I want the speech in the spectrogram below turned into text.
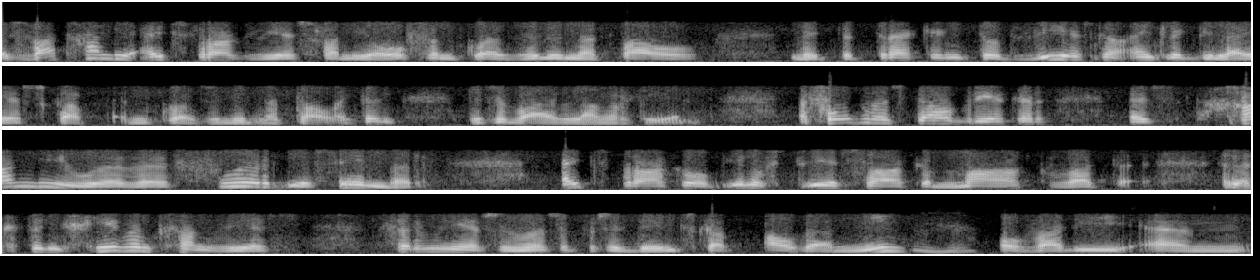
is wat gaan die uitspraak wees van die hof in KwaZulu-Natal met betrekking tot wie is nou eintlik die leierskap in KwaZulu-Natal? Ek dink dis 'n baie belangrike een. 'n volgende spelbreker is gaan die howe voor Desember uitsprake op een of twee sake maak wat rigtinggewend gaan wees vir meneer Zuma se presidentskap al dan nie mhm. -huh. of wat die ehm um,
